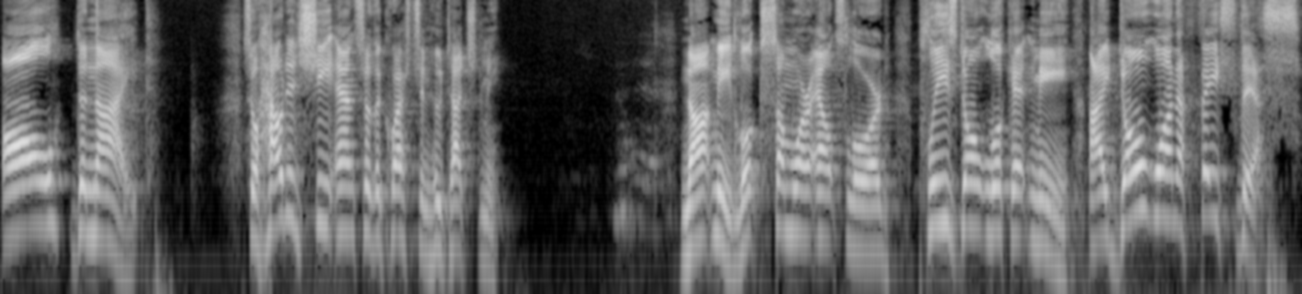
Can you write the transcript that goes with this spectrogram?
all denied. So, how did she answer the question, Who touched me? Not me. Look somewhere else, Lord. Please don't look at me. I don't want to face this.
